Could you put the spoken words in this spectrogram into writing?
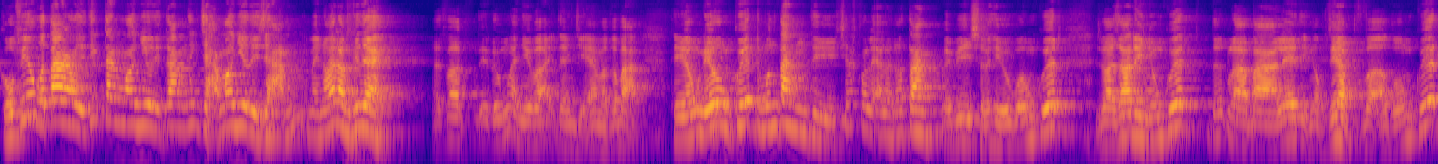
Cổ phiếu của tao thì thích tăng bao nhiêu thì tăng thích giảm bao nhiêu thì giảm. Mày nói làm cái gì? Vâng thì đúng là như vậy thưa anh chị em và các bạn. Thì ông nếu ông quyết muốn tăng thì chắc có lẽ là nó tăng bởi vì sở hữu của ông quyết và gia đình ông quyết tức là bà lê thị ngọc diệp vợ của ông quyết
